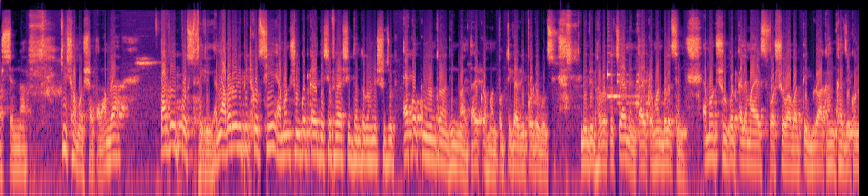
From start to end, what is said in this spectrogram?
আসছেন না, কি সমস্যা তার। আমরা তারপর এই পোস্ট থেকেই। আমি আবারও রিপিট করছি, এমন সংকটকালে দেশে ফেরার সিদ্ধান্ত গ্রহণের সুযোগ একক নিয়ন্ত্রণাধীন নয়, তারেক রহমান পত্রিকার রিপোর্টে বলছে। বিএনপি ভারপ্রাপ্ত চেয়ারম্যান তারেক রহমান বলেছেন, এমন সংকটকালে মায়ের স্পর্শ আবার তীব্র আকাঙ্ক্ষা যে কোনো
